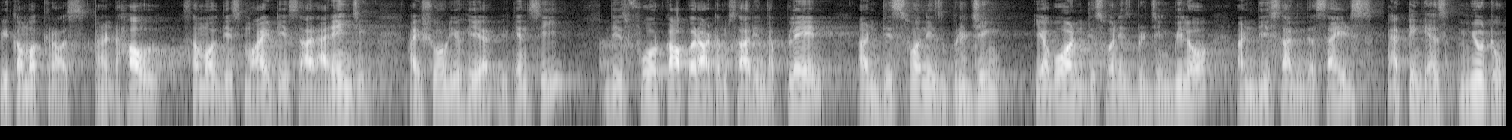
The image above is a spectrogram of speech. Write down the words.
we come across and how some of these moieties are arranging. I showed you here you can see these 4 copper atoms are in the plane and this one is bridging above and this one is bridging below and these are in the sides acting as mu 2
